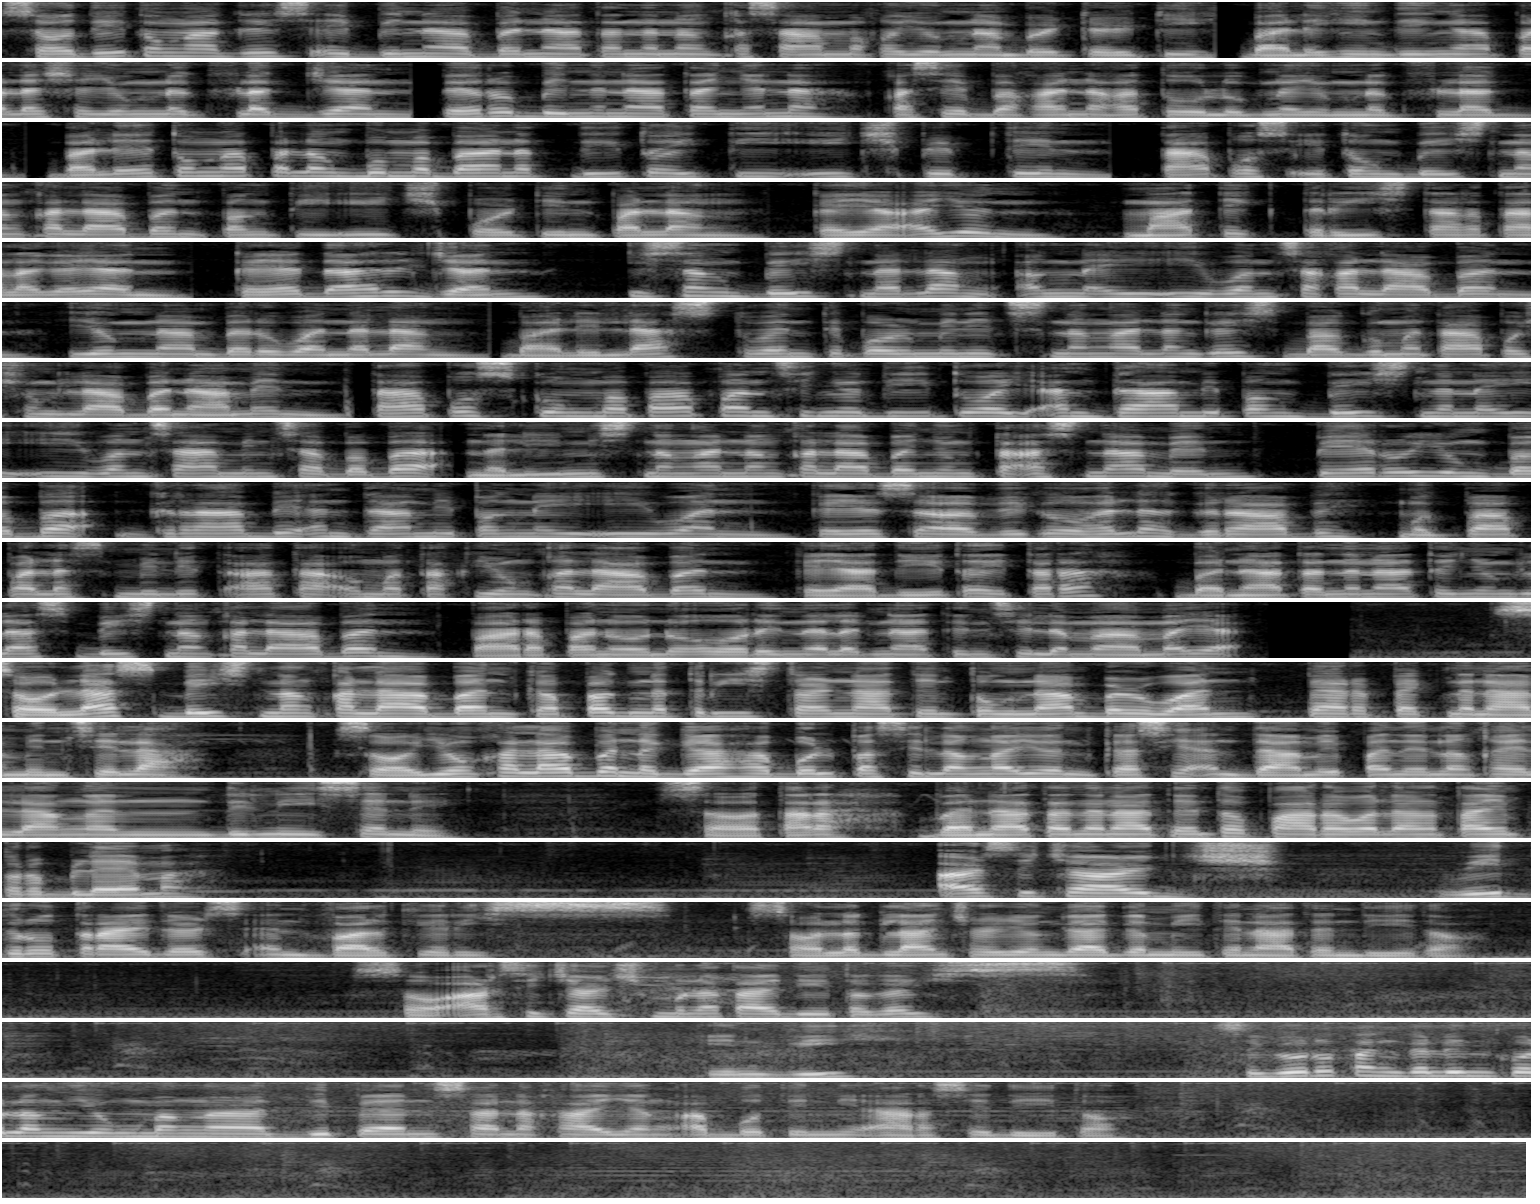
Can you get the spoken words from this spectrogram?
So dito nga guys ay binabanata na ng kasama ko yung number 30. Bale hindi nga pala siya yung nag-flag dyan. Pero binanata niya na kasi baka nakatulog na yung nag-flag. Bale ito nga palang bumabanat dito ay TH15. Tapos itong base ng kalaban pang TH14 pa lang. Kaya ayun, Matic 3 star talaga yan. Kaya dahil dyan, isang base na lang ang naiiwan sa kalaban. Yung number 1 na lang. Bali last 24 minutes na nga lang guys bago matapos yung laban namin. Tapos kung mapapansin nyo dito ay ang dami pang base na naiiwan sa amin sa baba. Nalinis na nga ng kalaban yung taas namin pero yung baba grabe ang dami pang naiiwan. Kaya sabi ko hala grabe magpapalas minute ata umatak yung kalaban. Kaya dito ay tara banatan na natin yung last base ng kalaban para panonoorin na lang natin sila mamaya. So last base ng kalaban kapag na 3 star natin tong number 1 perfect na namin sila. So, yung kalaban, naghahabol pa sila ngayon kasi ang dami pa nilang kailangan linisin eh. So, tara, banatan na natin to para wala na tayong problema. RC Charge with Root Riders and Valkyries. So, lag launcher yung gagamitin natin dito. So, RC Charge muna tayo dito guys. Envy. Siguro tanggalin ko lang yung mga depensa na kayang abutin ni RC dito.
